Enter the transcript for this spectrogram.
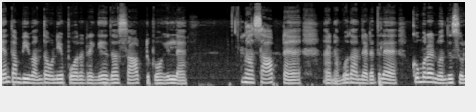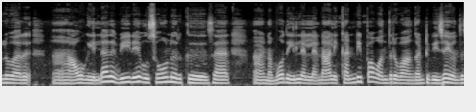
ஏன் தம்பி வந்த உடனே போகிறேன்றீங்க ஏதாவது சாப்பிட்டுப்போம் இல்லை நான் சாப்பிட்டேன். போது அந்த இடத்துல குமரன் வந்து சொல்லுவார் அவங்க இல்லாத வீடே உசோன்னு இருக்குது சார் போது இல்லை இல்லை. நாளைக்கு கண்டிப்பாக வந்துடுவாங்கன்ட்டு விஜய் வந்து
